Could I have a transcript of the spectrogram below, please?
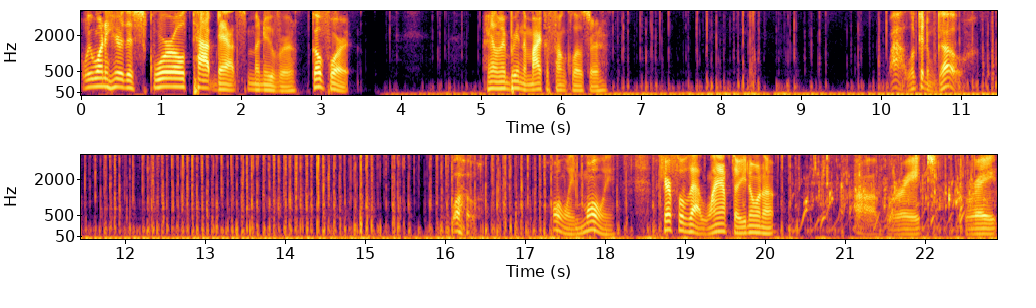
We want to hear this squirrel tap dance maneuver. Go for it. Here, let me bring the microphone closer. Wow, look at him go. Whoa. Holy moly. Careful of that lamp, though. You don't want to. Oh, great. Great.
